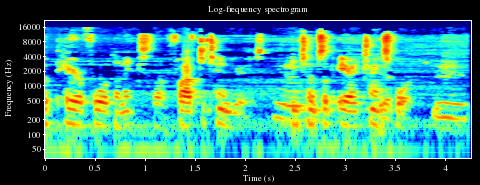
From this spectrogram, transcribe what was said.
prepare for the next uh, five to ten years in terms of air transport. Mm.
